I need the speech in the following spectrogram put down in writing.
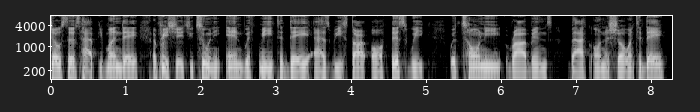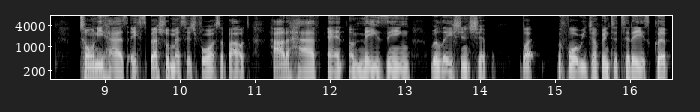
Josephs. Happy Monday. Appreciate you tuning in with me today as we start off this week with Tony Robbins back on the show. And today, Tony has a special message for us about how to have an amazing relationship. But before we jump into today's clip,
